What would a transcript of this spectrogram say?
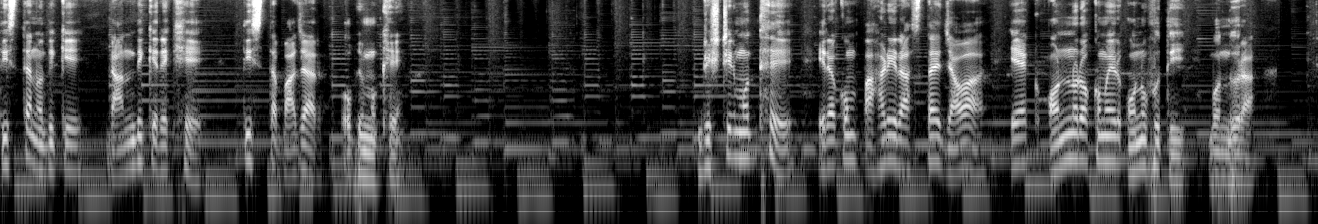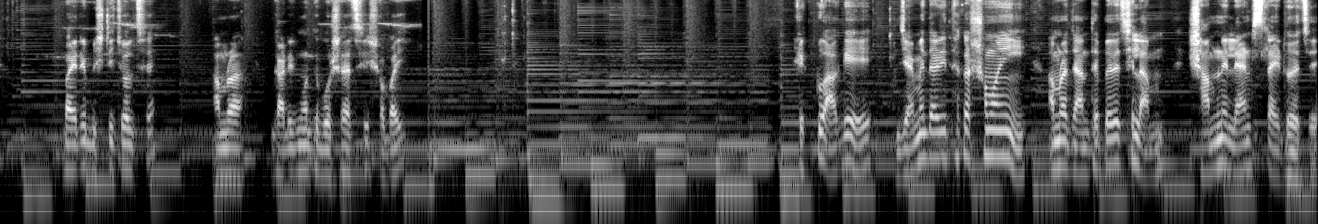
তিস্তা নদীকে ডান দিকে রেখে তিস্তা বাজার অভিমুখে। বৃষ্টির মধ্যে এরকম পাহাড়ি রাস্তায় যাওয়া এক অন্য রকমের অনুভূতি, বন্ধুরা। বাইরে বৃষ্টি চলছে। আমরা গাড়ির মধ্যে বসে আছি সবাই। একটু আগে জ্যামে দাঁড়িয়ে থাকার সময়ই আমরা জানতে পেরেছিলাম সামনে ল্যান্ডস্লাইড হয়েছে,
